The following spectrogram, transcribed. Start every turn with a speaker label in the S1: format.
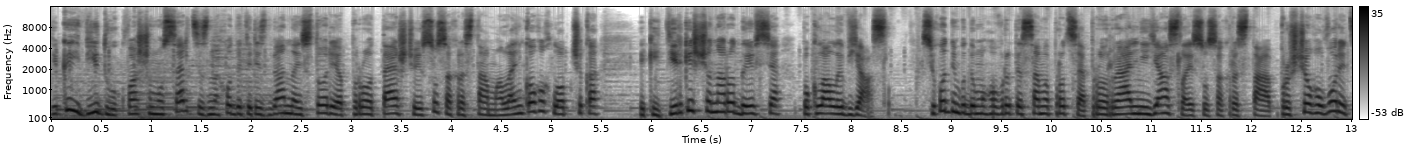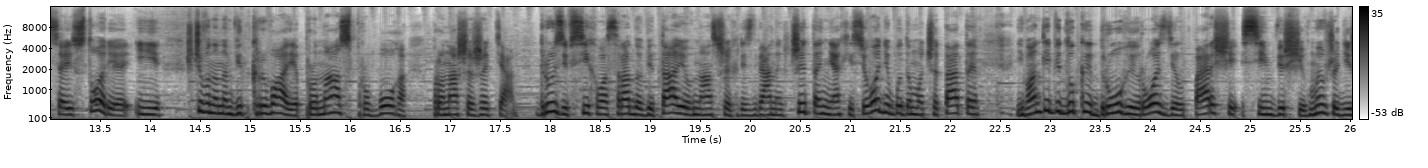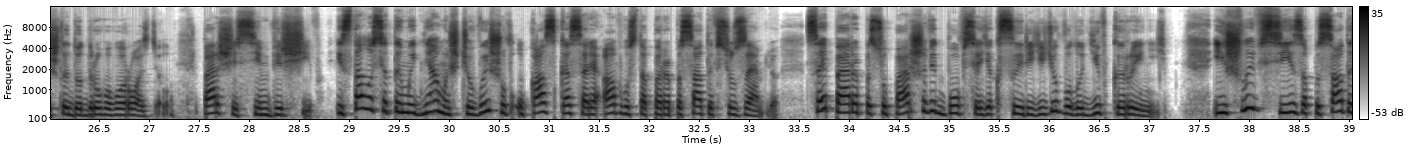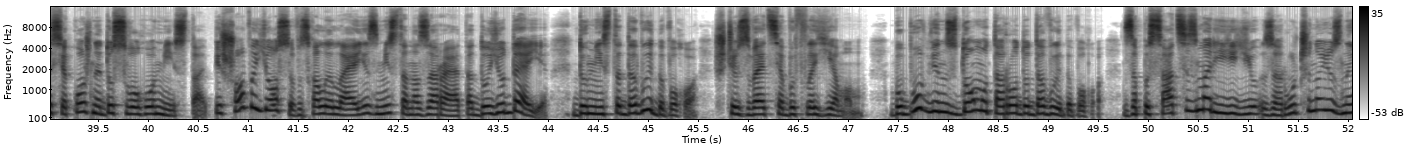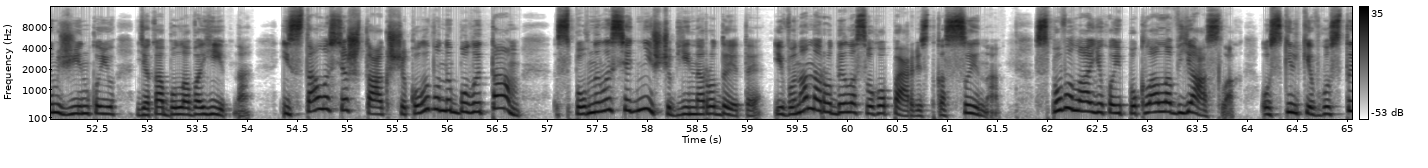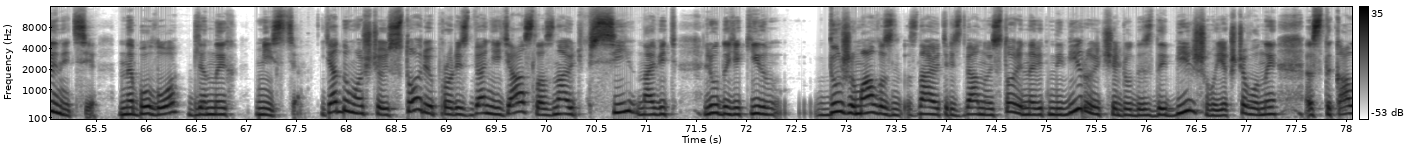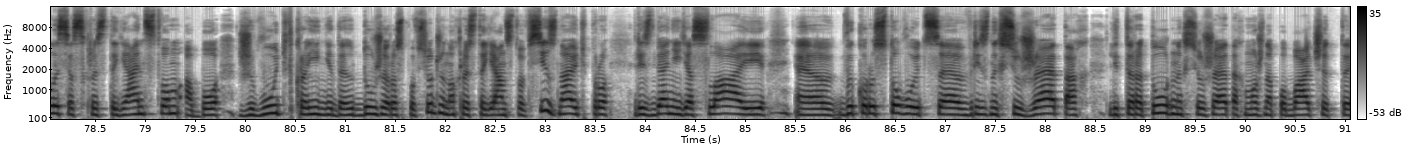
S1: Який відгук в вашому серці знаходить різдвяна історія про те, що Ісуса Христа, маленького хлопчика, який тільки що народився, поклали в ясла? Сьогодні будемо говорити саме про це: про реальні ясла Ісуса Христа, про що говорить ця історія, і що вона нам відкриває про нас, про Бога, про наше життя. Друзі, всіх вас радо вітаю в наших різдвяних читаннях. І сьогодні будемо читати Євангелій від Луки, другий розділ, перші сім віршів. Ми вже дійшли до другого розділу. Перші сім віршів. І сталося тими днями, що вийшов указ кесаря Августа переписати всю землю. Цей перепис уперше відбувся, як Сирією володів Кириній. І йшли всі записатися кожний до свого міста. Пішов і Йосиф з Галилеї, з міста Назарета, до Юдеї, до міста Давидового, що зветься Вифлеємом. Бо був він з дому та роду Давидового, записатися з Марією, зарученою з ним жінкою, яка була вагітна. І сталося ж так, що коли вони були там, сповнилися дні, щоб їй народити, і вона народила свого первістка, сина, сповела його і поклала в яслах, оскільки в гостиниці не було для них місця. Я думаю, що історію про різдвяні ясла знають всі, навіть люди, які дуже мало знають різдвяну історію, навіть не віруючі люди, здебільшого, якщо вони стикалися з християнством або живуть в країні, де дуже розповсюджено християнство, всі знають про різдвяні ясла і е, використовують це в різних сюжетах, літературних сюжетах можна побачити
